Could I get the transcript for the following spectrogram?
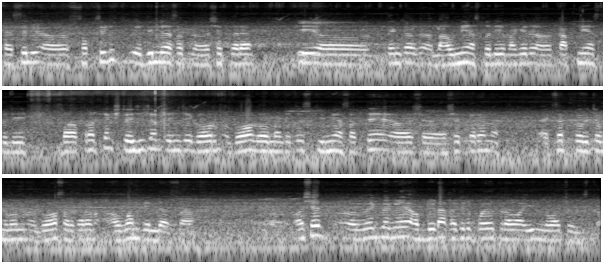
फॅसिलिटी सबसिडीज दिल्ल्यो आसात शेतकऱ्यांक की अ, तांकां लावणी आसतली मागीर कापणी आसतली प्रत्येक स्टेजीचेर तेंचे गव्हर गोवा गव्हर्मेंटाचे स्किमी आसात ते अ, शे- एक्सेप्ट करचे म्हणून गोवा सरकारान आव्हान केल्लें आसा. अ, वेगवेगळे अपडेटा खातीर पळयत रावा इन गोवा चोवीस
